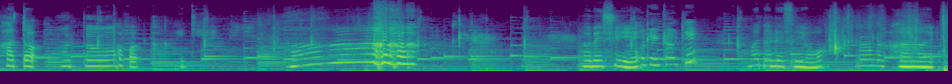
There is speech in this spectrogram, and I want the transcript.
ハート。ハート。パパが描いてる。あー。嬉しい？これだけ？まだですよ。はい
